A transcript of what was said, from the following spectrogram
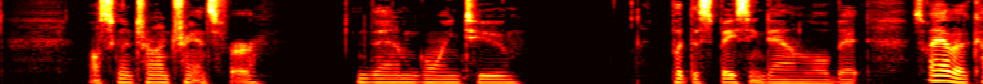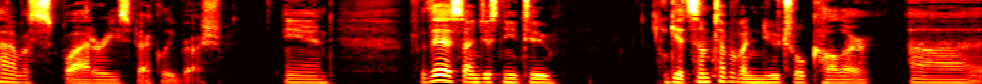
I'm also going to turn on transfer. Then I'm going to put the spacing down a little bit. So I have a kind of a splattery speckly brush. And for this, I just need to get some type of a neutral color. Uh,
